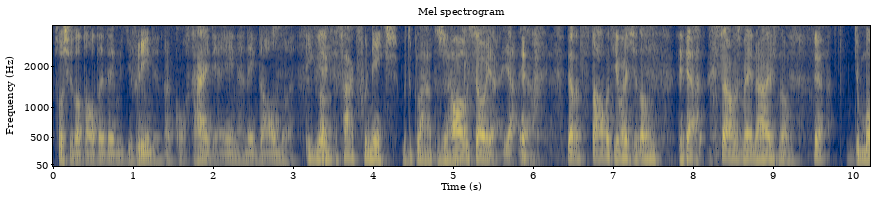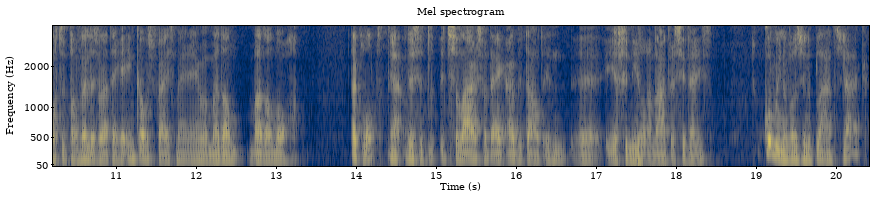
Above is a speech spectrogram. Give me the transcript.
Zoals je dat altijd deed met je vrienden. Dan kocht hij de ene en ik de andere. Ik werkte vaak voor niks met de platenzaak. Oh, zo ja. Ja, ja. ja dat stapeltje wat je dan Ja. s- s'avonds mee naar huis nam. Ja. Je mocht het dan weliswaar tegen inkoopsprijs meenemen, maar dan, maar dan nog. Dat klopt. Ja. Dus het, het salaris wordt eigenlijk uitbetaald in eh eerst vinyl en later cd's. Kom je nog wel eens in een platenzaak?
